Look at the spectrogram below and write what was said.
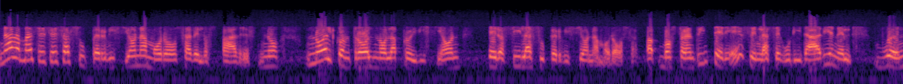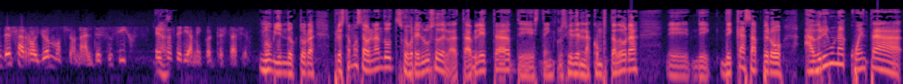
Nada más es esa supervisión amorosa de los padres, no, no el control, no la prohibición, pero sí la supervisión amorosa, mostrando interés en la seguridad y en el buen desarrollo emocional de sus hijos. Esa sería mi contestación. Muy bien, doctora. Pero estamos hablando sobre el uso de la tableta, de esta, inclusive en la computadora de, de, casa, pero abrir una cuenta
